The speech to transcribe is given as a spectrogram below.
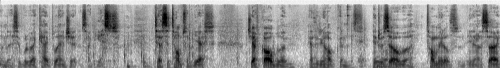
And they said, what about Cate Blanchett? It's like, yes. Tessa Thompson, yes. Jeff Goldblum, Anthony Hopkins, Idris Elba, Tom Hiddleston, you know. So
